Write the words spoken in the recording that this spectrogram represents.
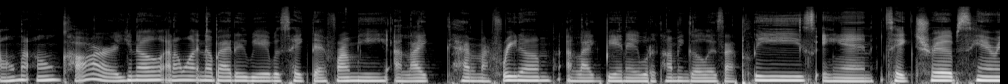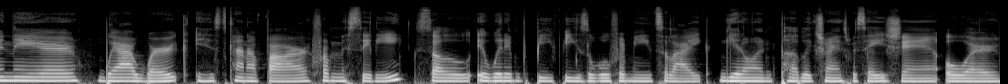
own my own car. You know, I don't want nobody to be able to take that from me. I like having my freedom. I like being able to come and go as I please and take trips here and there. Where I work is kind of far from the city, so it wouldn't be feasible for me to like get on public transportation or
